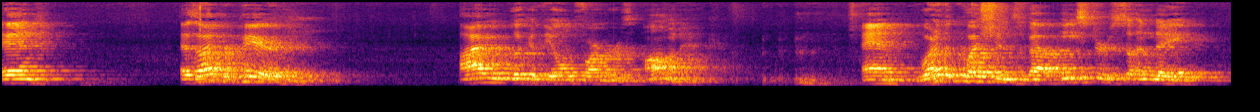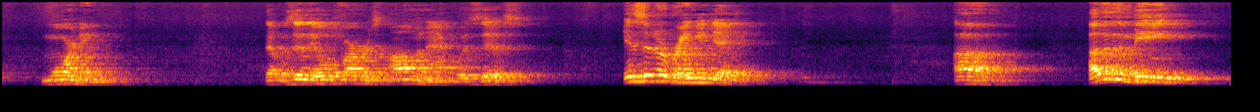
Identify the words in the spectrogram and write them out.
And as I prepared, I look at the Old Farmer's Almanac. And one of the questions about Easter Sunday morning that was in the Old Farmer's Almanac was this Is it a rainy day? Uh, other than being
